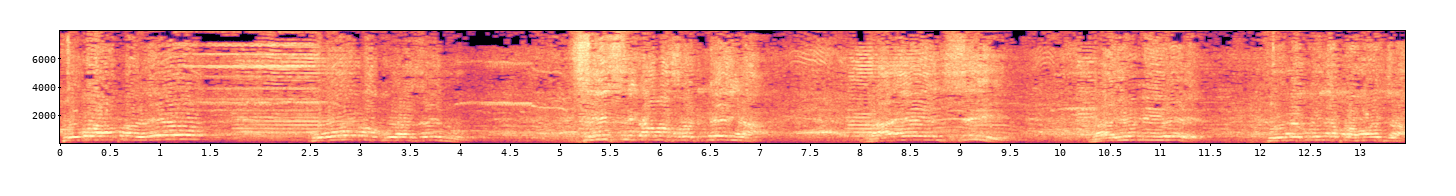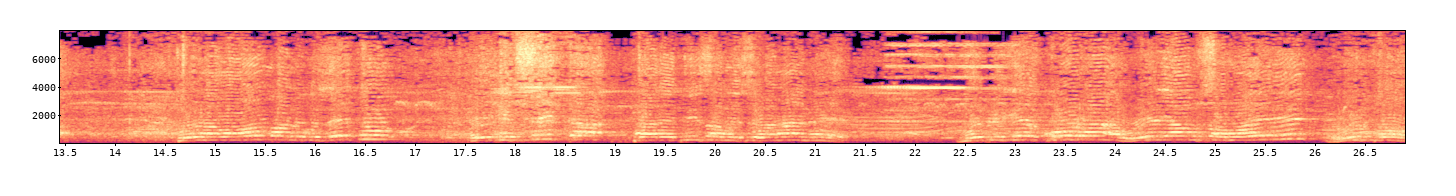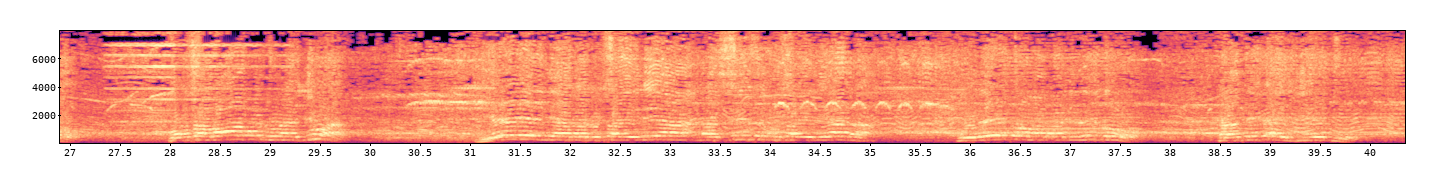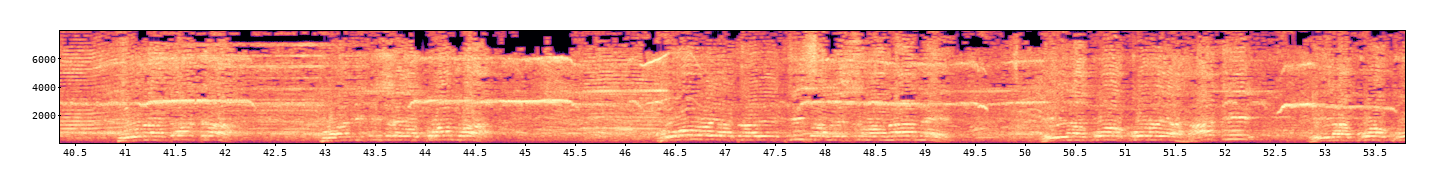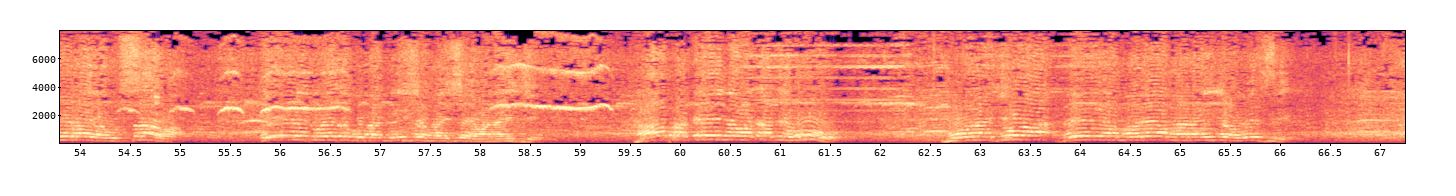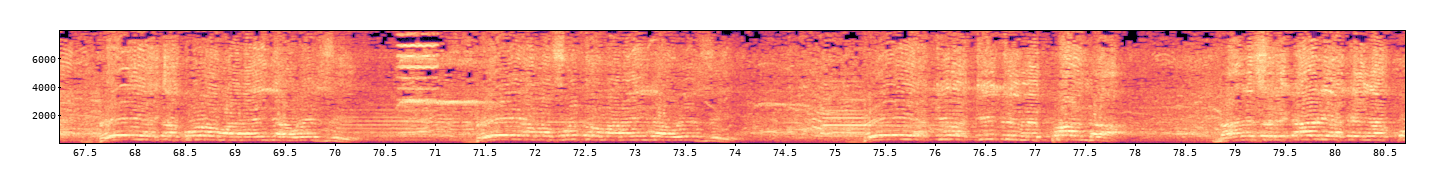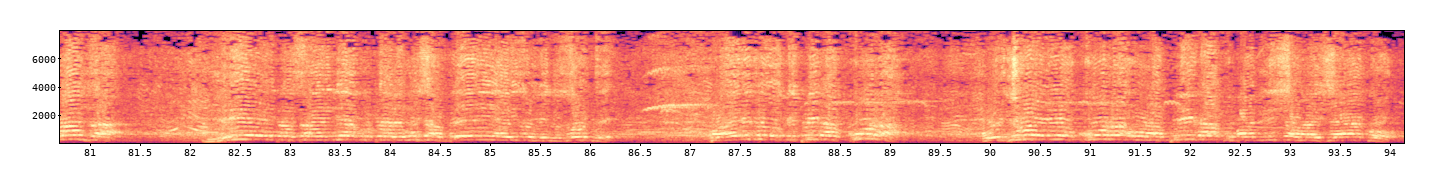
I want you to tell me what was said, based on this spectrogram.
Tuko hapa leo kuomba kura zenu. Sisi kama Ford Kenya na ANC na UDA tumekuja pamoja, tunawaomba ndugu zetu, ikifika tarehe tisa mwezi wa nane mupigie kura William Samoei Ruto, kwa sababu tunajua yeye ndiye atatusaidia na sisi kusaidiana kuleta mabadiliko katika nchi yetu. Tunataka kuhakikisha ya kwamba kura ya tarehe tisa mwezi wa nane inakuwa kura ya haki, inakuwa kura ya usawa, ili tuweze kubadilisha maisha ya wananchi hapa Kenya. Wakati huu munajua bei ya mbolea mwananchi hawezi, bei ya chakula mwananchi hawezi, bei ya mafuta mwananchi hawezi, bei ya kila kitu imepanda, na ni serikali ya Kenya Kwanza ndiyo itasaidia kuteremsha bei ya hizo vitu zote. Kwa hivyo ukipiga kura ujue hiyo kura unapiga kubadilisha maisha yako.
